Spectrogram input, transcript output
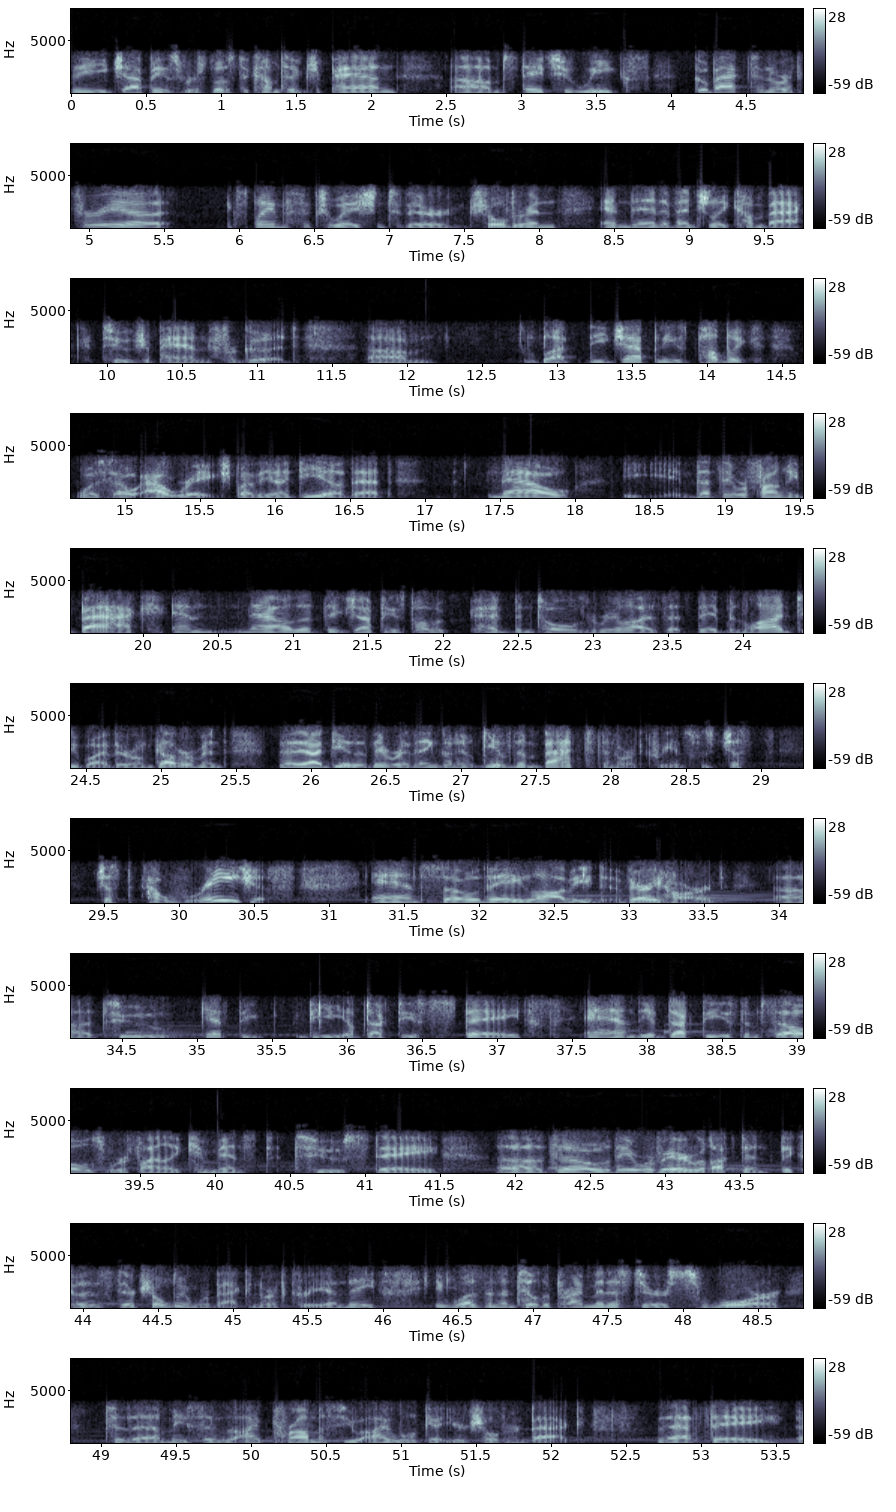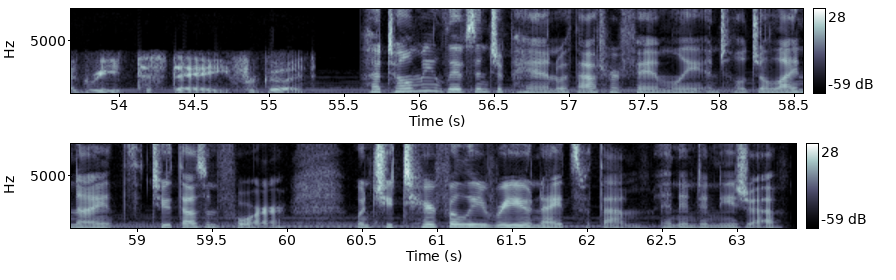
the Japanese were supposed to come to Japan, um, stay two weeks, go back to North Korea, explain the situation to their children, and then eventually come back to Japan for good. Um, but the Japanese public was so outraged by the idea that now that they were finally back, and now that the Japanese public had been told and realized that they'd been lied to by their own government, the idea that they were then going to give them back to the North Koreans was just just outrageous. And so they lobbied very hard uh, to get the the abductees to stay, and the abductees themselves were finally convinced to stay. Uh, though they were very reluctant because their children were back in North Korea, and they it wasn't until the prime minister swore to them, he said, "I promise you, I will get your children back," that they agreed to stay for good. Hitomi lives in Japan without her family until July 9th, 2004, when she tearfully reunites with them in Indonesia.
